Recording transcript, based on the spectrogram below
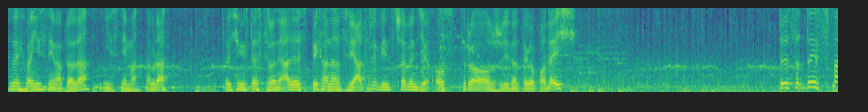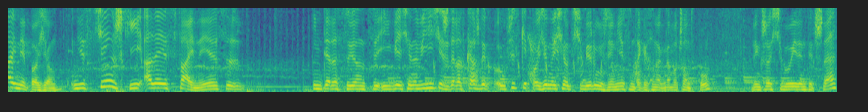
Tutaj chyba nic nie ma, prawda? Nic nie ma, dobra. Lecimy w tę stronę, ale spycha nas wiatr, więc trzeba będzie ostrożnie do tego podejść. To jest, to jest fajny poziom. Jest ciężki, ale jest fajny. Jest y, interesujący i wiecie, no widzicie, że teraz każde, wszystkie poziomy się od siebie różnią, nie są takie same jak na początku. w większości były identyczne.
